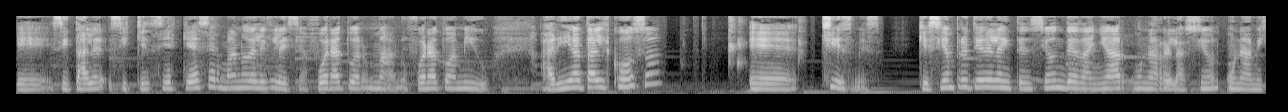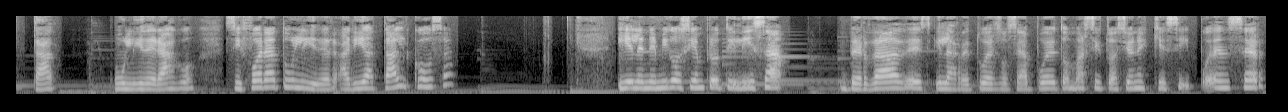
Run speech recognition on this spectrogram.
eh, si, tal, si, que, si es que ese hermano de la iglesia fuera tu hermano, fuera tu amigo, haría tal cosa, eh, chismes, que siempre tiene la intención de dañar una relación, una amistad, un liderazgo. Si fuera tu líder, haría tal cosa. Y el enemigo siempre utiliza verdades y las retuerce. O sea, puede tomar situaciones que sí pueden ser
